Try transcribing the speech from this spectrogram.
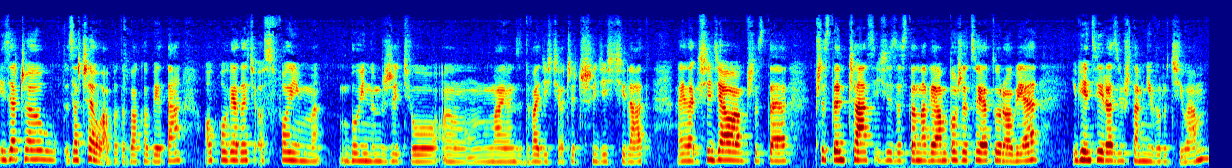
i zaczął, zaczęła, bo to była kobieta, opowiadać o swoim bujnym życiu, um, mając 20 czy 30 lat. A ja tak siedziałam przez, te, przez ten czas i się zastanawiałam, Boże, co ja tu robię? I więcej raz już tam nie wróciłam.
